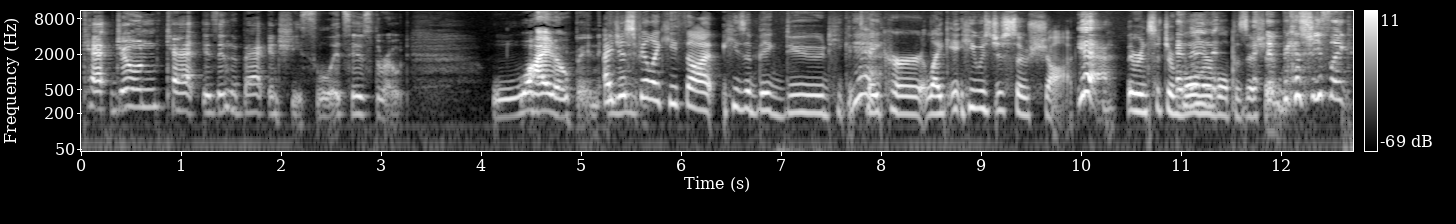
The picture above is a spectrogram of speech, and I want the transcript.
kat Joan Kat is in the back and she slits his throat wide open. I just feel like he thought he's a big dude. He could Yeah. take her. Like, it, he was just so shocked. yeah. They were in such a And then- vulnerable position. Because she's like,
